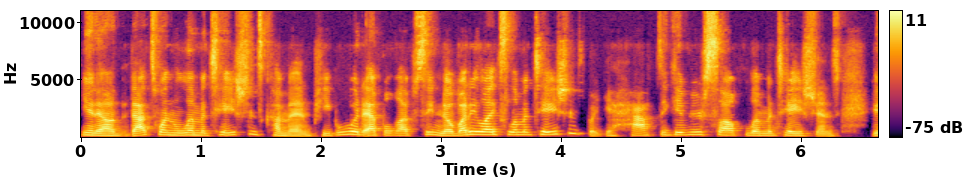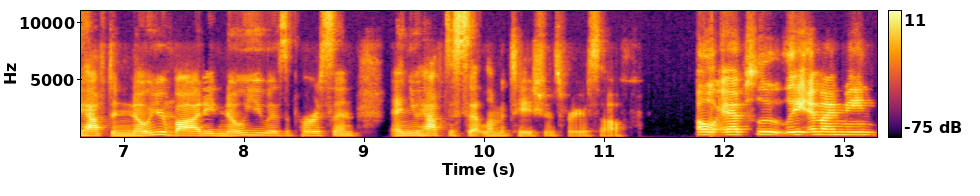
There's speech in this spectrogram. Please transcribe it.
you know that's when limitations come in. People with epilepsy nobody likes limitations but you have to give yourself limitations. You have to know your body know you as a person and you have to set limitations for yourself. Oh, absolutely. And I mean,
